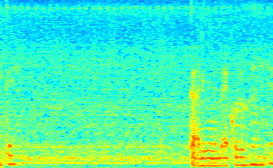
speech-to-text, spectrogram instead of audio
ഓക്കെ കാലിങ്ങനെ ബാക്ക് കൊടുക്കുക എന്നിട്ട്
